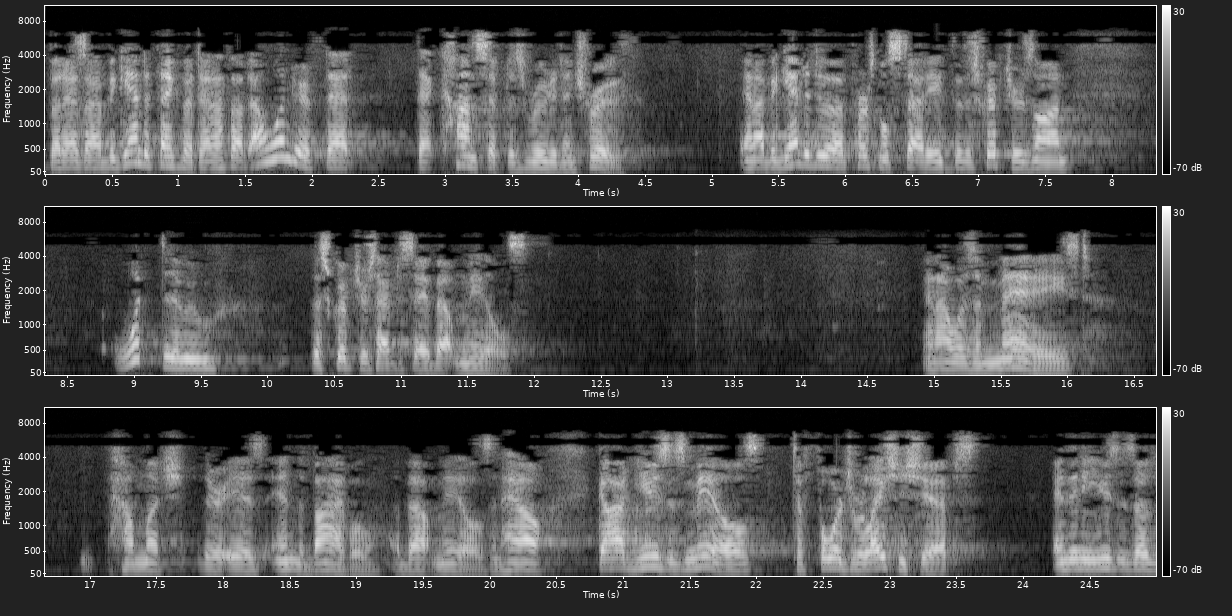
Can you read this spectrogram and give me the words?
But as I began to think about that, I thought, I wonder if that, that concept is rooted in truth. And I began to do a personal study through the scriptures on what do the scriptures have to say about meals. And I was amazed how much there is in the Bible about meals and how God uses meals to forge relationships and then He uses those,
